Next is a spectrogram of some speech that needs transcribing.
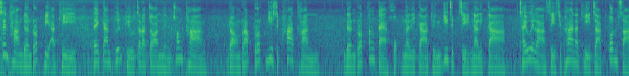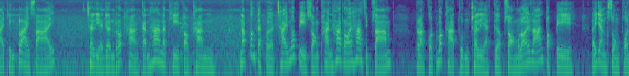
เส้นทางเดินรถ BRT ได้การพื้นผิวจราจร 1 ช่องทาง รองรับรถ 25 คัน เดินรถตั้งแต่ 6 นาฬิกาถึง 24 นาฬิกา ใช้เวลา 45 นาทีจากต้นสายถึงปลายสาย เฉลี่ยเดินรถห่างกัน 5 นาทีต่อคัน นับตั้งแต่เปิดใช้เมื่อปี 2553 ปรากฏว่าขาดทุนเฉลี่ยเกือบ 200 ล้านต่อปี และยังส่งผล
